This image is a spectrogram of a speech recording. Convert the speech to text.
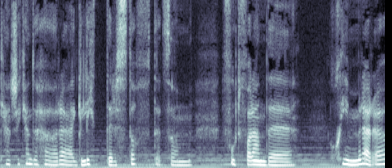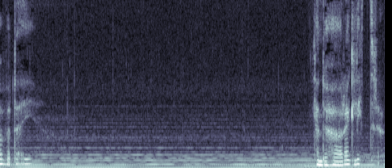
Kanske kan du höra glitterstoftet som fortfarande skimrar över dig. Kan du höra glittret?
